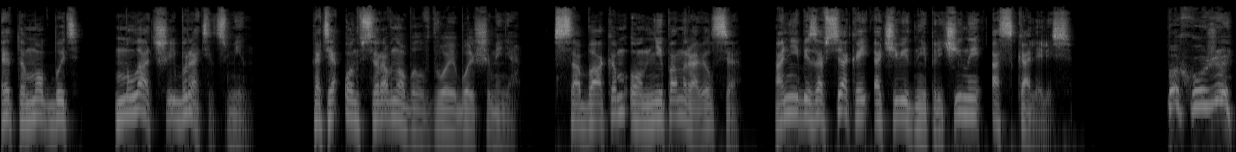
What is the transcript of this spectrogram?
Это мог быть младший братец Мин, хотя он все равно был вдвое больше меня. Собакам он не понравился. Они безо всякой очевидной причины оскалились. «Похоже,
